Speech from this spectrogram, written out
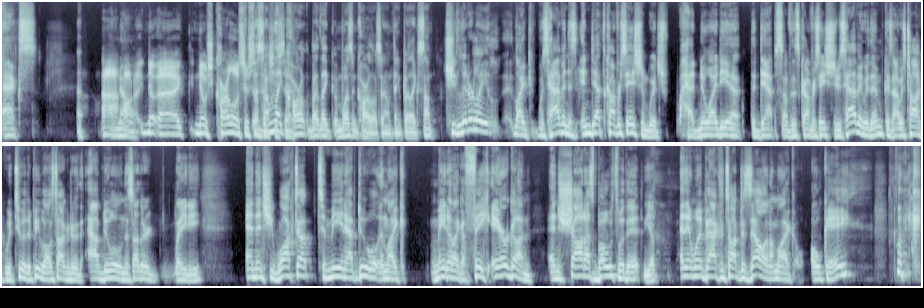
X. Uh, No. uh, no, uh, no, Carlos or something. Something she like said. Carl, but like it wasn't Carlos. I don't think, but like some. She literally like was having this in-depth conversation, which had no idea the depths of this conversation she was having with him because I was talking with two other people. I was talking to Abdul and this other lady, and then she walked up to me and Abdul and like made it like a fake air gun and shot us both with it. Yep. And then went back to talk to Zell, and I'm like, okay, like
